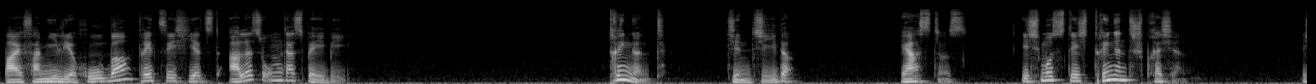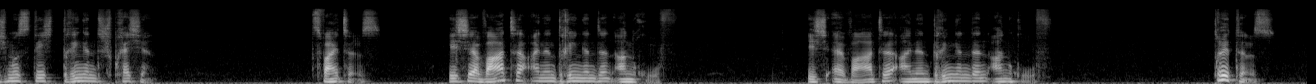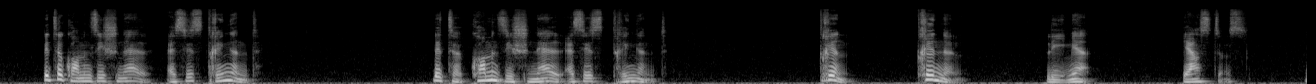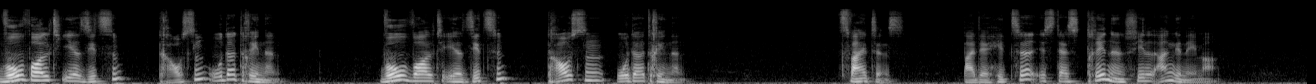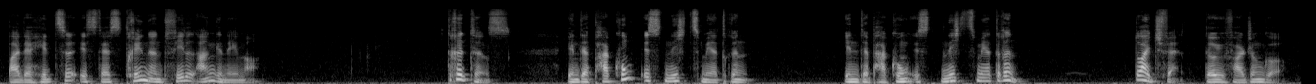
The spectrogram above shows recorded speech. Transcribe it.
Bei Familie Huber dreht sich jetzt alles um das Baby. Dringend, 紧急的. Erstens, ich muss dich dringend sprechen. Ich muss dich dringend sprechen. Zweitens, ich erwarte einen dringenden Anruf. Ich erwarte einen dringenden Anruf. Drittens, bitte kommen Sie schnell, es ist dringend. Bitte kommen Sie schnell, es ist dringend. Drin, drinnen, 里面. Erstens. Wo wollt ihr sitzen? Draußen oder drinnen? Wo wollt ihr sitzen? Draußen oder drinnen? Zweitens. Bei der Hitze ist es drinnen viel angenehmer. Bei der Hitze ist es drinnen viel angenehmer. Drittens. In der Packung ist nichts mehr drin. In der Packung ist nichts mehr drin. Deutsch Fan 德语范儿真格。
